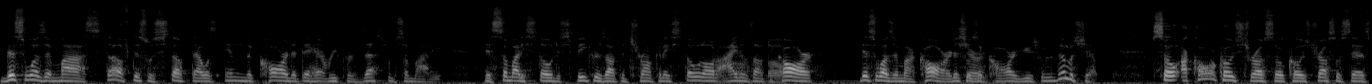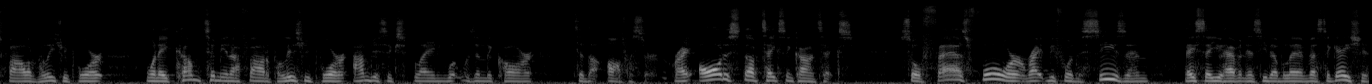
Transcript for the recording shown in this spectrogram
This wasn't my stuff. This was stuff that was in the car that they had repossessed from somebody. If somebody stole the speakers out the trunk and they stole all the oh, items out the oh. car, this wasn't my car. This was a car used from the dealership. So I call Coach Tressel. Coach Tressel says file a police report. When they come to me and I filed a police report, I'm just explaining what was in the car to the officer, right? All this stuff takes in context. So fast forward right before the season, they say you have an NCAA investigation.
